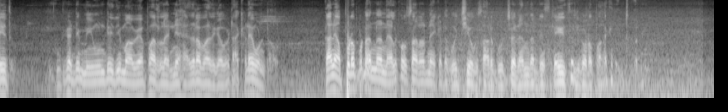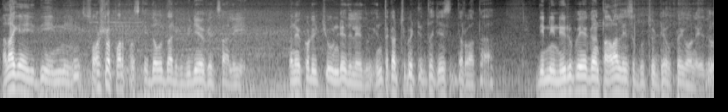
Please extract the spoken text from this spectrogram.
లేదు. ఎందుకంటే మేము ఉండేది మా వ్యాపారాలన్నీ హైదరాబాద్ కాబట్టి అక్కడే ఉంటాం. కానీ అప్పుడప్పుడు నా నెలకోసారి అన్న ఇక్కడికి వచ్చి ఒకసారి కూర్చొని అందరినీ స్నేహితులు కూడా పలకరించుకొని. అలాగే దీన్ని సోషల్ పర్పస్కి ఏదో దానికి వినియోగించాలి. మనం ఎక్కడ ఇచ్చి ఉండేది లేదు. ఇంత ఖర్చు పెట్టి ఇంత చేసిన తర్వాత దీన్ని నిరుపయోగం తాళాలేసి కూర్చుంటే ఉపయోగం లేదు.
